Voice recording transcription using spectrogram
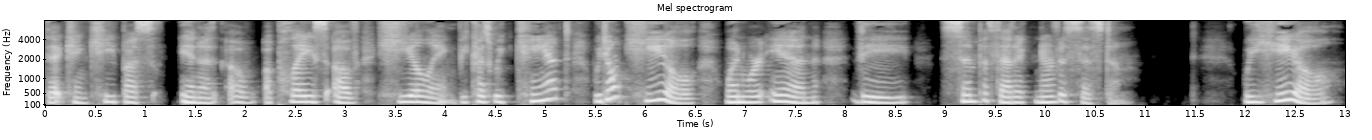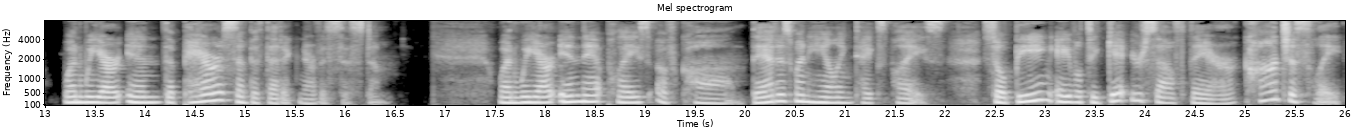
that can keep us in a, a, a, place of healing because we can't, we don't heal when we're in the sympathetic nervous system. We heal when we are in the parasympathetic nervous system. When we are in that place of calm, that is when healing takes place. So being able to get yourself there consciously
